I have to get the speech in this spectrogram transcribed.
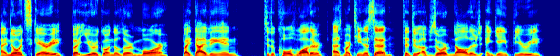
I know it's scary, but you are going to learn more by diving in to the cold water, as Martina said, tend to absorb knowledge and gain theory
